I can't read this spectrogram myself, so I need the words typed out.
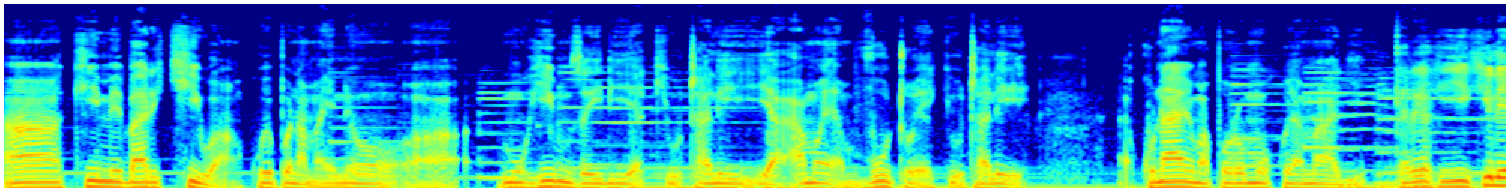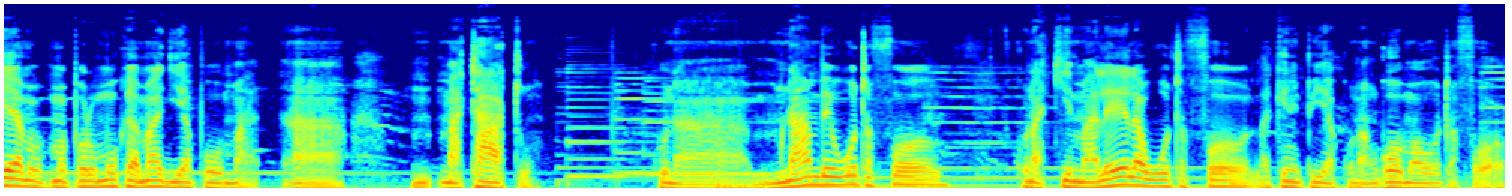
uh, kimebarikiwa kuwepo na maeneo uh, muhimu zaidi ya kiutalii ama ya mvuto ya kiutalii. Kunayo maporomoko ya maji. Katika kijiji kile maporomoko ya maji yapo ma, uh, matatu. Kuna mnambe waterfall kuna kimalela waterfall lakini pia kuna ngoma waterfall.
